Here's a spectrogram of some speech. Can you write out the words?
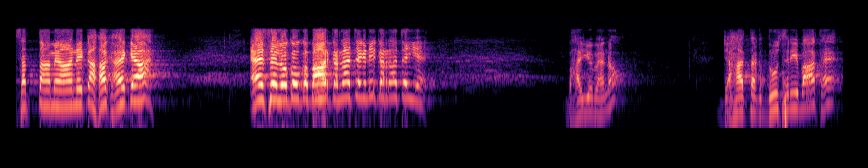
सत्ता में आने का हक है क्या? ऐसे लोगों को बाहर करना चाहिए नहीं करना चाहिए? भाइयों बहनों, जहाँ तक दूसरी बात है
